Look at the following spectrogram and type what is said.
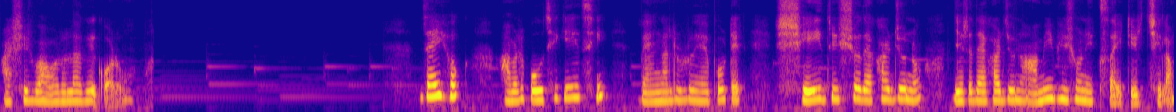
আরশির বাবারও লাগে গরম। যাই হোক, আমরা পৌঁছে গিয়েছি বেঙ্গালুরু এয়ারপোর্টের সেই দৃশ্য দেখার জন্য যেটা দেখার জন্য আমি ভীষণ এক্সাইটেড ছিলাম।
